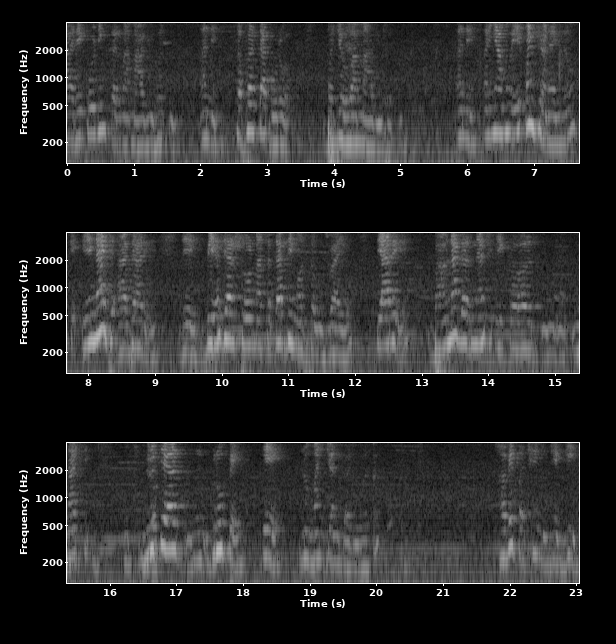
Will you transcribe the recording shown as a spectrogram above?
આ રેકોર્ડિંગ કરવામાં આવ્યું હતું અને સફળતાપૂર્વક ભજવવામાં આવ્યું હતું. અને અહીંયા હું એ પણ જણાવી દઉં કે એના જ આધારે જે બે હજાર સોળમાં શતાબ્દી મહોત્સવ ઉજવાયો, ત્યારે ભાવનગરના જ એક નાટ્ય, નૃત્ય ગ્રુપે એનું મંચન કર્યું હતું. હવે પછીનું જે ગીત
